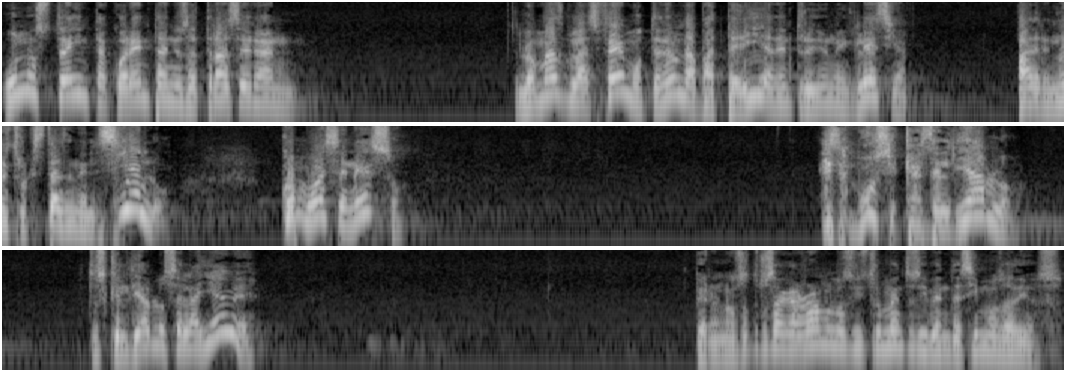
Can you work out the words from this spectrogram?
unos 30, 40 años atrás, eran lo más blasfemo, tener una batería dentro de una iglesia. Padre nuestro que estás en el cielo. ¿Cómo hacen eso? Esa música es del diablo. Entonces que el diablo se la lleve. Pero nosotros agarramos los instrumentos y bendecimos a Dios.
